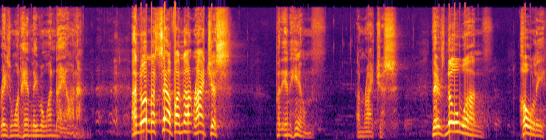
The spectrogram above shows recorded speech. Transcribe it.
raising one hand, leaving one down. I know in myself I'm not righteous, but in Him I'm righteous. There's no one holy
